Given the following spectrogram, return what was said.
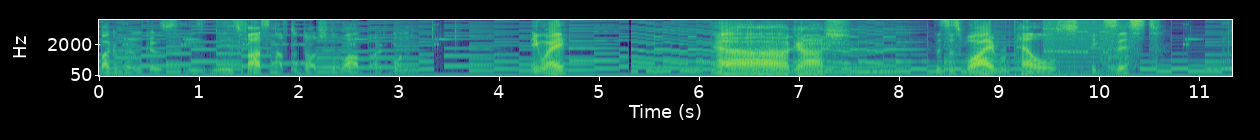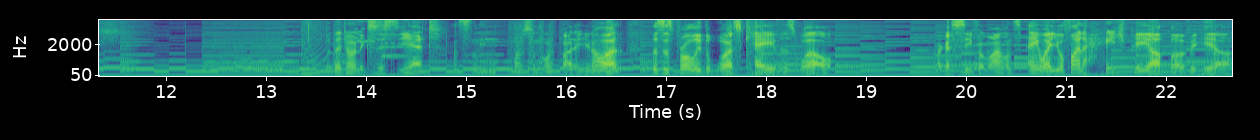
Bugaboom, because he's, he's fast enough to dodge the wild Pokemon. Anyway. Oh gosh. This is why repels exist. But they don't exist yet. That's the most annoying part. You know what? This is probably the worst cave as well. I guess Seafoam Islands. Anyway, you'll find a HP up over here.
